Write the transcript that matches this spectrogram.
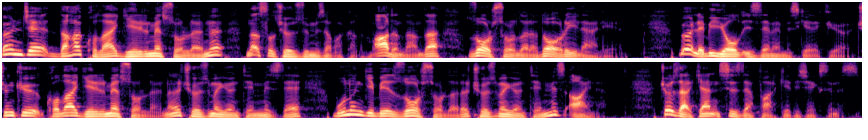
önce daha kolay gerilme sorularını nasıl çözdüğümüze bakalım. Ardından da zor sorulara doğru ilerleyelim. Böyle bir yol izlememiz gerekiyor. Çünkü kolay gerilme sorularını çözme yöntemimiz de bunun gibi zor soruları çözme yöntemimiz aynı. Çözerken siz de fark edeceksiniz.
